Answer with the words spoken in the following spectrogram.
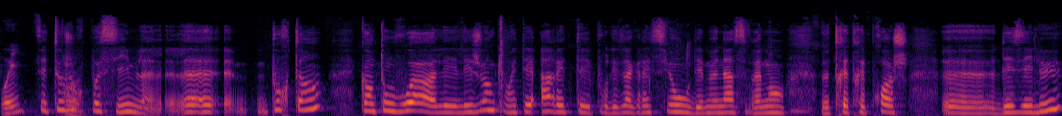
Oui. C'est toujours mmh. possible. Euh, pourtant, quand on voit les, gens qui ont été arrêtés pour des agressions ou des menaces vraiment euh, très très proches des élus,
